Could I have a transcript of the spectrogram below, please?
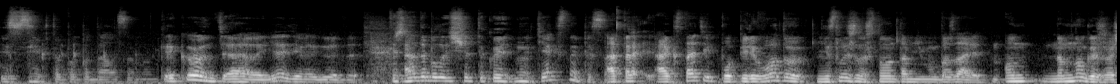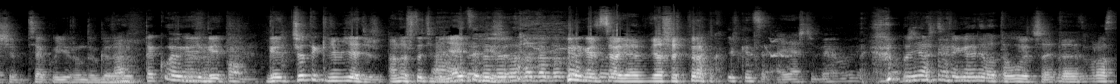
из всех, кто попадался. нам. Какой он тяговый, я не могу это. Это же надо было еще такой, ну, текст А, написать. тр- а, кстати, по переводу не слышно, что он там ему базарит. Он намного жестче всякую ерунду говорит. Такое Я говорит, говорит, помню. Говорит, что ты к ним едешь? Она что, тебе А, яйца да-да-да-да-да-да-да. лежат? Он говорит, все, я вешаю трубку. И в конце, а я ж тебе говорил. Ну я же тебе говорил, это лучше. Это просто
